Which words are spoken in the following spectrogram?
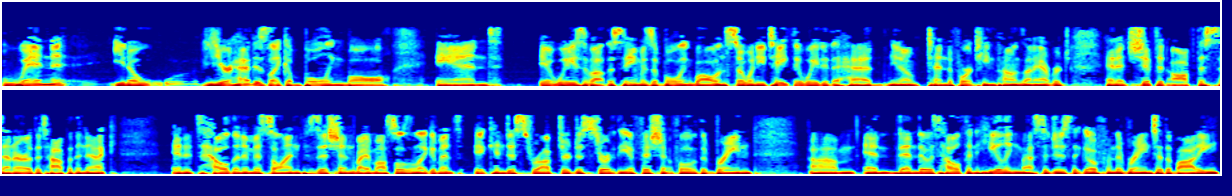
when you know your head is like a bowling ball, and it weighs about the same as a bowling ball. And so when you take the weight of the head, you know, 10 to 14 pounds on average, and it's shifted off the center or the top of the neck, and it's held in a misaligned position by muscles and ligaments, it can disrupt or distort the efficient flow of the brain. Um, and then those health and healing messages that go from the brain to the body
